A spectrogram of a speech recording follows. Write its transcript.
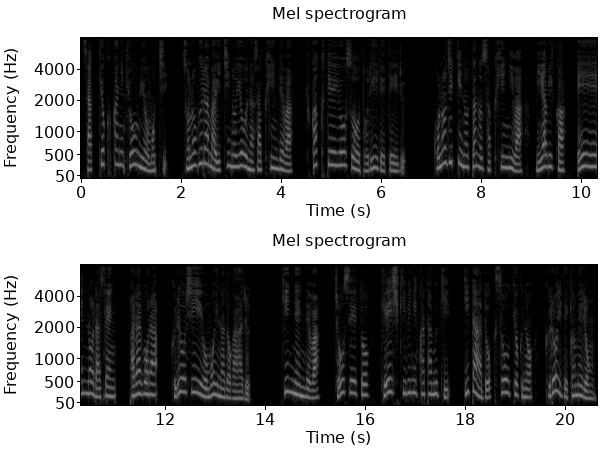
作曲家に興味を持ち、そのグラマ1のような作品では不確定要素を取り入れている。この時期の他の作品には、雅か、永遠の螺旋、パラボラ、苦しい思いなどがある。近年では、調整と形式美に傾き、ギター独奏曲の黒いデカメロン、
